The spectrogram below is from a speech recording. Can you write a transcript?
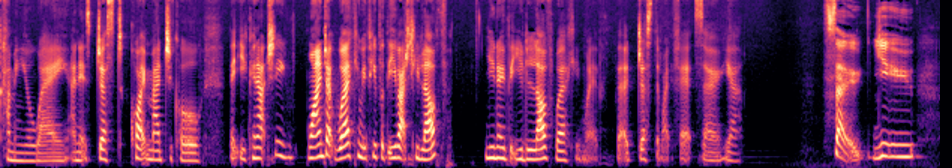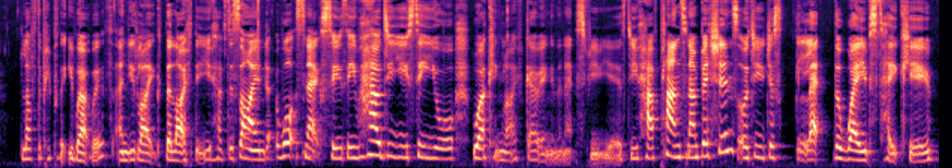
coming your way and it's just quite magical that you can actually wind up working with people that you actually love. You know that you love working with that are just the right fit. So, yeah. So, you love the people that you work with and you like the life that you have designed. What's next, Suzy? How do you see your working life going in the next few years? Do you have plans and ambitions or do you just let the waves take you?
